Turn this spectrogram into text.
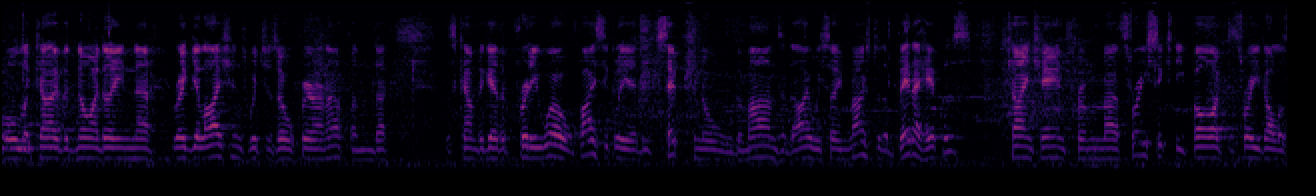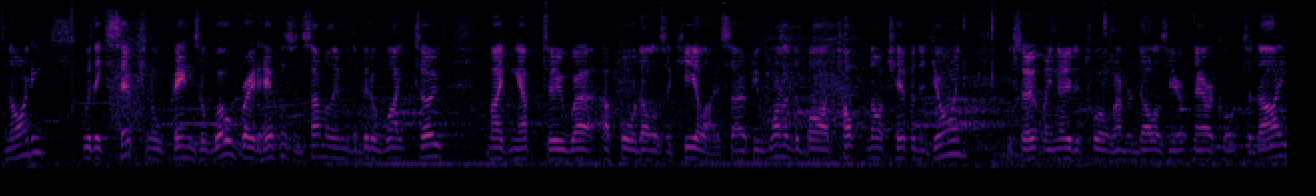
all the COVID-19 uh, regulations, which is all fair enough and has come together pretty well. Basically an exceptional demand today. We've seen most of the better heifers change hands from uh, 365 to $3.90 with exceptional pens of well-bred heifers and some of them with a bit of weight too making up to uh, $4 a kilo. So if you wanted to buy a top-notch heifer to join, you certainly needed $1,200 here at Naracoorte today.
